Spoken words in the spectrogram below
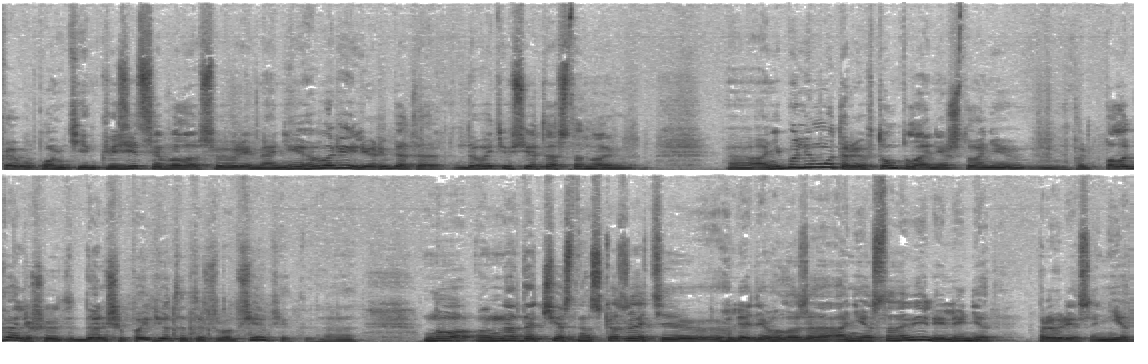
как вы помните, инквизиция была в свое время, они говорили, ребята, давайте все это остановим. Э, они были муторы в том плане, что они предполагали, что это дальше пойдет, это же вообще фиг. Э, но надо честно сказать, глядя в глаза, они остановили или нет прогресса? Нет.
